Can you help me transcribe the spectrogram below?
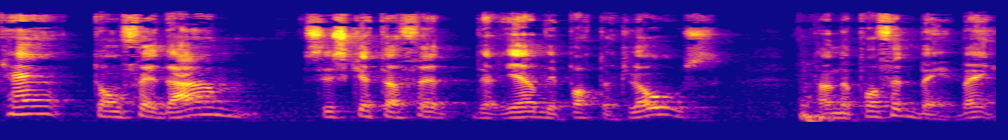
quand ton fait d'armes, c'est ce que tu as fait derrière des portes closes, tu n'en as pas fait bien, bien.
